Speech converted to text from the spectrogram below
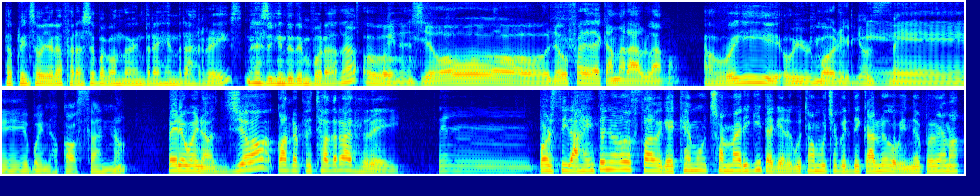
¿Te has pensado ya la frase para cuando entres en Drag Race en la siguiente temporada? O Bueno, yo. Luego fuera de cámara hablamos. a hoy, hoy, hoy. Porque, bueno, cosas, ¿no? Pero bueno, yo con respecto a Drag Race, mm, por si la gente no lo sabe, que es que hay muchas mariquitas que les gusta mucho criticar luego viendo el programa,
